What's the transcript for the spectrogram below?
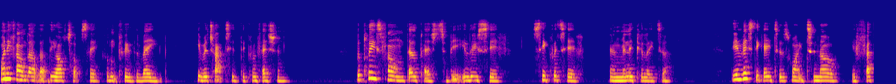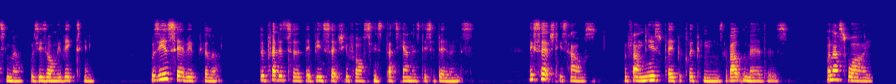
When he found out that the autopsy couldn't prove the rape, he retracted the confession. The police found Delpech to be elusive, secretive, and manipulator. The investigators wanted to know if Fatima was his only victim. Was he a serial killer? The predator they'd been searching for since Tatiana's disappearance. They searched his house and found newspaper clippings about the murders. When asked why,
